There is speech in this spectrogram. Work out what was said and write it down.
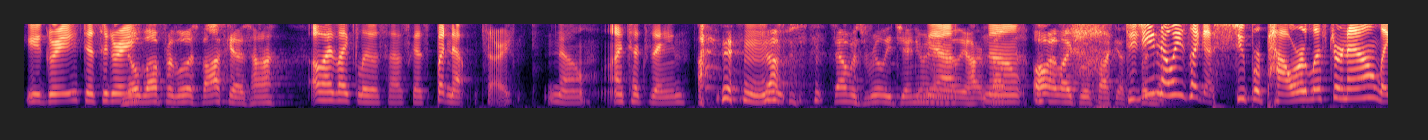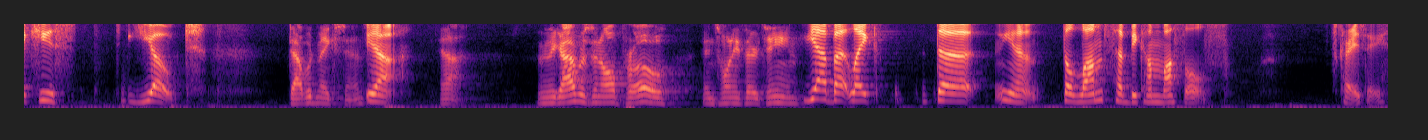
You agree? Disagree? No love for Louis Vasquez, huh? Oh, I liked Louis Vasquez, but no, sorry. No, I took Zane. that was that was really genuine Yeah, and really heartfelt. no. Oh, I like Louis Vasquez. Did you no, know he's like a super power lifter now? Like he's yoked. that would make sense? Yeah. yeah. I mean, the guy was an All Pro in 2013. Yeah, but like the, you know, the lumps have become muscles. It's crazy.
